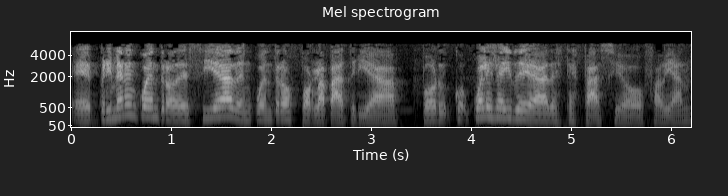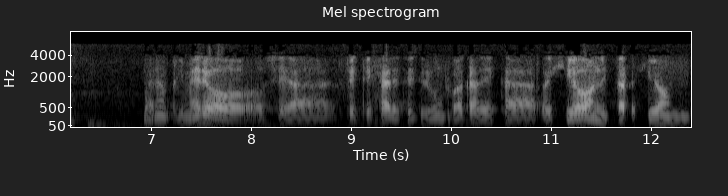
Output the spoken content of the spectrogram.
Eh, primer encuentro, decía, de Encuentros por la Patria. Por, ¿Cuál es la idea de este espacio, Fabián? Bueno, primero, o sea, festejar este triunfo acá de esta región, esta región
